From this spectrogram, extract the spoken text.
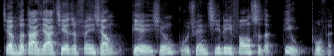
将和大家接着分享典型股权激励方式的第五部分。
